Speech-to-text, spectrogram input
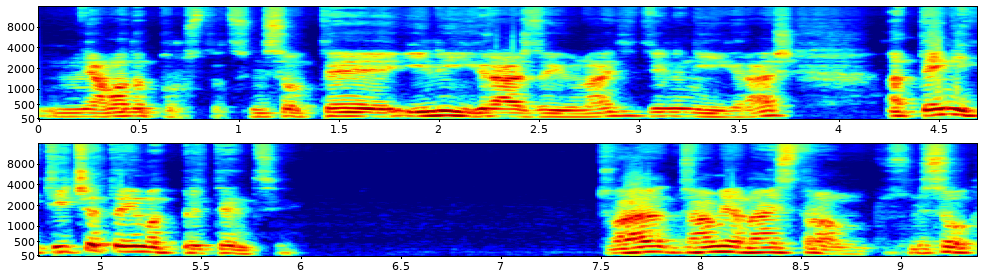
няма да простат. В смисъл, те или играеш за Юнайтед, или не играеш, а те ни тичат, а имат претенции. Това, това ми е най-странното. В смисъл,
